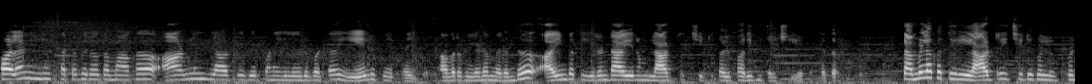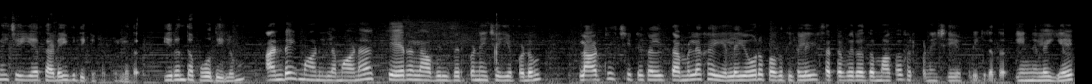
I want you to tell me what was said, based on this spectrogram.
பழனியில் சட்டவிரோதமாக ஆன்லைன் லாட்டரி விற்பனையில் ஈடுபட்ட ஏழு பேர் கைது. அவர்களிடமிருந்து ஐம்பத்தி இரண்டாயிரம் லாட்டரி சீட்டுகள் பறிமுதல் செய்யப்பட்டது. தமிழகத்தில் லாட்டரி சீட்டுகள் விற்பனை செய்ய தடை விதிக்கப்பட்டுள்ளது. இருந்த போதிலும் அண்டை மாநிலமான கேரளாவில் விற்பனை செய்யப்படும் லாட்டரி சீட்டுகள் தமிழக எல்லையோர பகுதிகளில் சட்டவிரோதமாக விற்பனை செய்யப்படுகிறது. இந்நிலையில்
